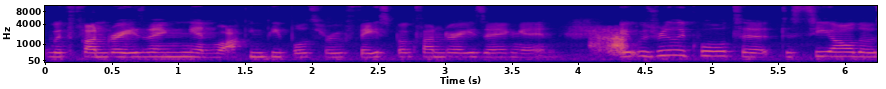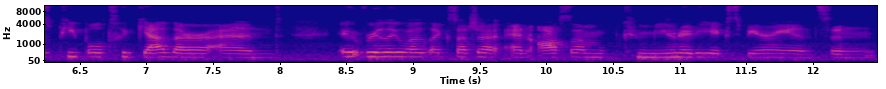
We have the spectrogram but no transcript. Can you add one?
with fundraising and walking people through Facebook fundraising. And it was really cool to, to see all those people together. And it really was like such a, an awesome community experience. And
